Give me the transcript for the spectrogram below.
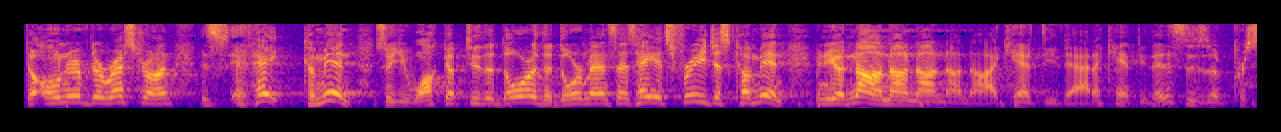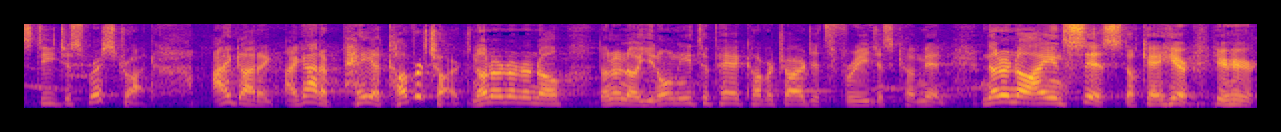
The owner of the restaurant is, hey, come in. So you walk up to the door, the doorman says, hey, it's free, just come in. And you go, no, no, no, no, no, I can't do that. I can't do that. This is a prestigious restaurant. I gotta, I gotta pay a cover charge. No, no, no, no, no, no, no, no. You don't need to pay a cover charge. It's free. Just come in. No, no, no. I insist. Okay, here, here, here.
